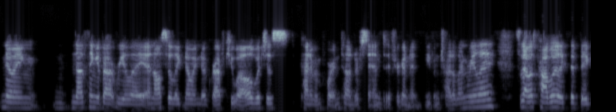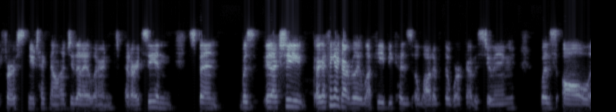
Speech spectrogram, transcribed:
knowing nothing about relay and also like knowing no graphql which is kind of important to understand if you're going to even try to learn relay. So that was probably like the big first new technology that i learned at artsy and spent was it actually i think i got really lucky because a lot of the work i was doing was all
